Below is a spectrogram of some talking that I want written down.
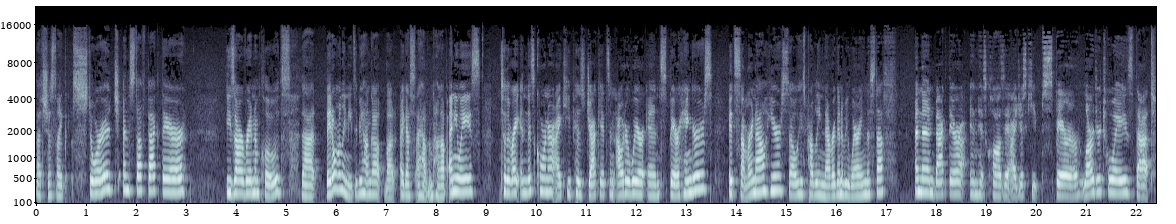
That's just like storage and stuff back there. These are random clothes that they don't really need to be hung up, but I guess I have them hung up anyways. To the right in this corner, I keep his jackets and outerwear and spare hangers. It's summer now here, so he's probably never going to be wearing this stuff. And then back there in his closet, I just keep spare larger toys that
